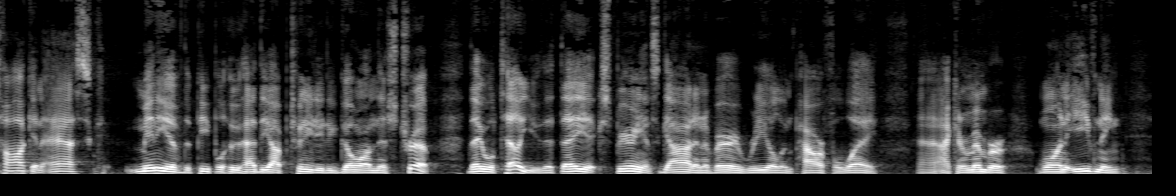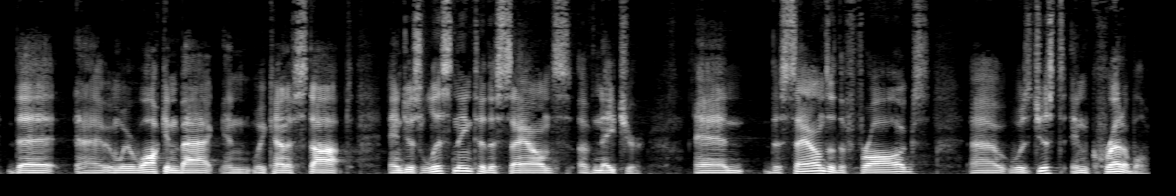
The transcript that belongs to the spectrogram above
talk and ask many of the people who had the opportunity to go on this trip, they will tell you that they experienced God in a very real and powerful way. Uh, I can remember one evening that uh, when we were walking back and we kind of stopped and just listening to the sounds of nature and the sounds of the frogs uh, was just incredible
